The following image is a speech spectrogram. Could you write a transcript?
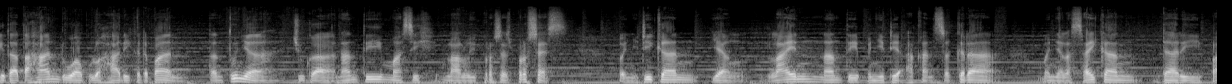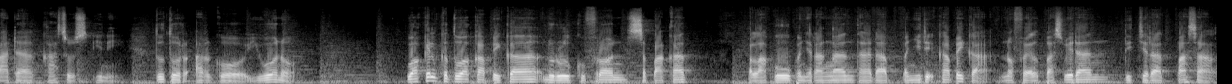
Kita tahan 20 hari ke depan, tentunya juga nanti masih melalui proses-proses penyidikan yang lain nanti penyidik akan segera menyelesaikan daripada kasus ini. Tutur Argo Yuwono. Wakil Ketua KPK Nurul Gufron sepakat pelaku penyerangan terhadap penyidik KPK Novel Baswedan dijerat pasal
